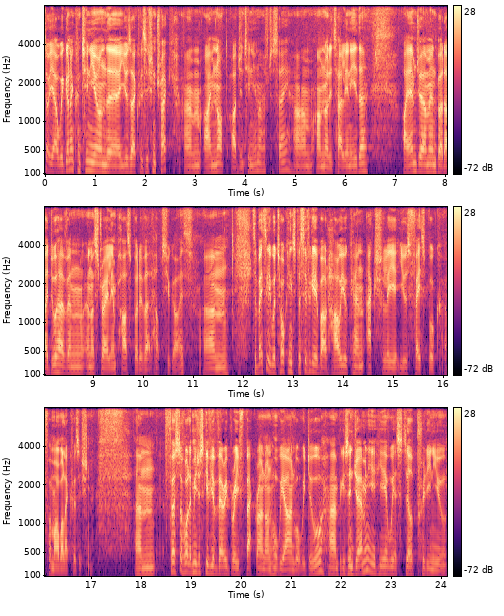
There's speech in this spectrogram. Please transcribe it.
so yeah, we're going to continue on the user acquisition track. Um, I'm not Argentinian, I have to say. Um, I'm not Italian either. I am German, but I do have an, an Australian passport if that helps you guys. Um, so basically, we're talking specifically about how you can actually use Facebook for mobile acquisition. Um, first of all, let me just give you a very brief background on who we are and what we do, um, because in Germany here we are still pretty new.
